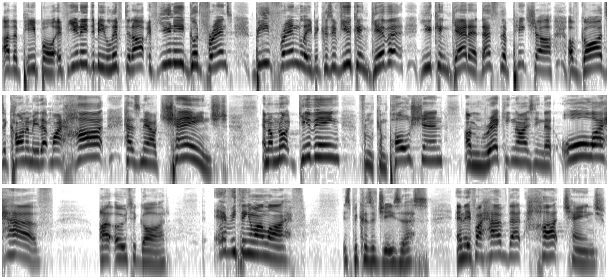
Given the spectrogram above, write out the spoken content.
other people. If you need to be lifted up, if you need good friends, be friendly because if you can give it, you can get it. That's the picture of God's economy that my heart has now changed. And I'm not giving from compulsion. I'm recognizing that all I have I owe to God. Everything in my life is because of Jesus. And if I have that heart change,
